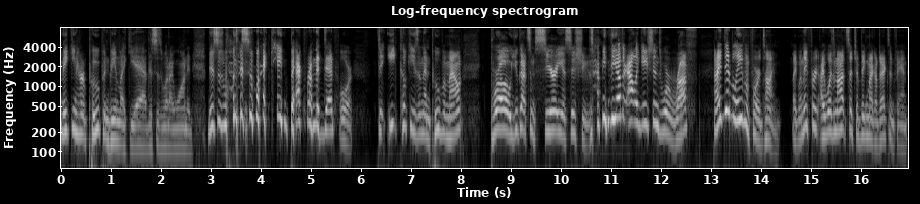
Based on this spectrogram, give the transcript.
making her poop and being like, "Yeah, this is what I wanted. This is what this is what I came back from the dead for, to eat cookies and then poop them out." Bro, you got some serious issues. I mean, the other allegations were rough, and I did believe him for a time. Like when they first, I was not such a big Michael Jackson fan,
